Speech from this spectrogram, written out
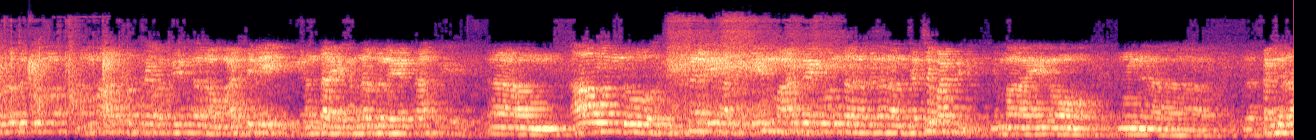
ಕೊಡೋದಕ್ಕೂ ನಮ್ಮ ಆಸ್ಪತ್ರೆ ವತಿಯಿಂದ ನಾವು ಮಾಡ್ತೀವಿ ಅಂತ ಈ ಸಂದರ್ಭದಲ್ಲಿ ಹೇಳ್ತಾ ಆ ಒಂದು ನಿಟ್ಟಿನಲ್ಲಿ ಅದಕ್ಕೆ ಏನ್ ಮಾಡಬೇಕು ಅಂತ ಅನ್ನೋದನ್ನ ನಾನು ಚರ್ಚೆ ಮಾಡ್ತೀನಿ. ನಿಮ್ಮ ಏನು ಸಂಘದ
